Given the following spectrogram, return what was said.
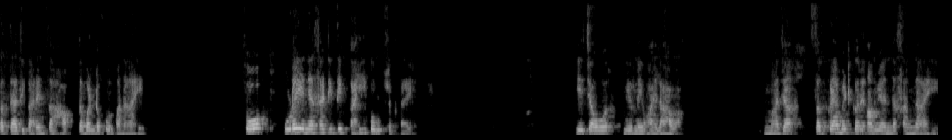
सत्ताधिकाऱ्यांचा हा फक्त बंडखोरपणा आहे. सो पुढे येण्यासाठी ते काहीही करू शकताय. याच्यावर निर्णय व्हायला हवा. माझ्या सगळ्या मेटकरी अनुयायांना सांगणं आहे,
